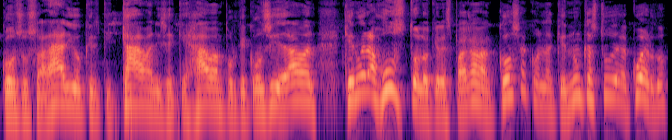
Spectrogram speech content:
con su salario, criticaban y se quejaban porque consideraban que no era justo lo que les pagaban, cosa con la que nunca estuve de acuerdo,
